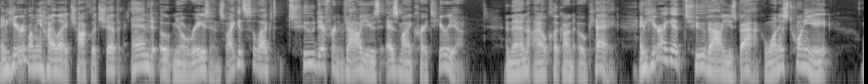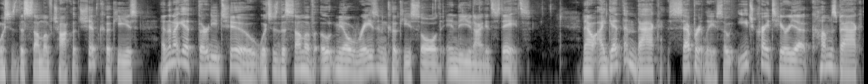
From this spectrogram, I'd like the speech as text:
and here let me highlight chocolate chip and oatmeal raisin, so I could select two different values as my criteria and then I'll click on OK. And here I get two values back. One is 28, which is the sum of chocolate chip cookies, and then I get 32, which is the sum of oatmeal raisin cookies sold in the United States. Now I get them back separately, so each criteria comes back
